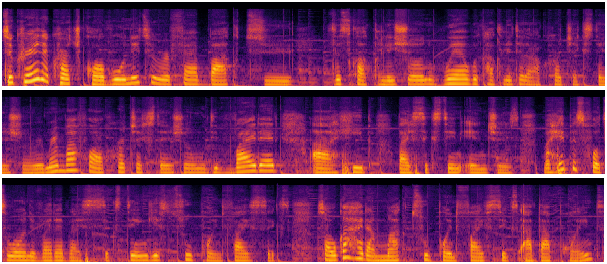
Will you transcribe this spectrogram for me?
To create a crotch curve, we'll need to refer back to this calculation where we calculated our crotch extension. Remember for our crotch extension, we divided our hip by 16 inches. My hip is 41 divided by 16 gives 2.56. So I'll go ahead and mark 2.56 at that point.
